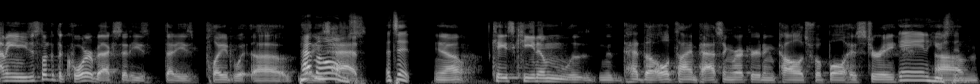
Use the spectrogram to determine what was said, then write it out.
I mean, you just look at the quarterbacks that he's that he's played with. Uh, Pat that he's Mahomes. had. That's it. You know, Case Keenum was, had the all-time passing record in college football history. In Houston. Um,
